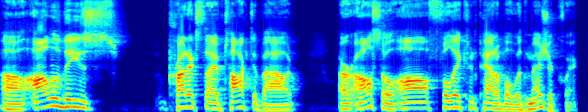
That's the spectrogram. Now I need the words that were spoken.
Uh, all of these products that I've talked about are also all fully compatible with MeasureQuick.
